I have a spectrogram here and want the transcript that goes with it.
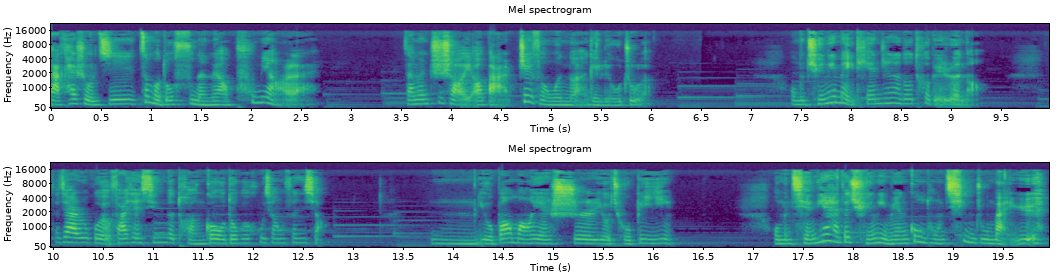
打开手机，这么多负能量扑面而来，咱们至少也要把这份温暖给留住了。我们群里每天真的都特别热闹，大家如果有发现新的团购，都会互相分享。嗯，有帮忙也是有求必应。我们前天还在群里面共同庆祝满月，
